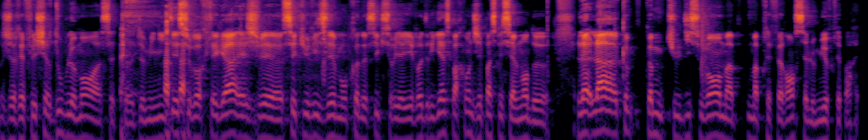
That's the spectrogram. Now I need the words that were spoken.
je vais réfléchir doublement à cette euh, dominité sur Ortega et je vais euh, sécuriser mon pronostic sur Yair Rodriguez. Par contre, j'ai pas spécialement de. Là, comme, tu le dis souvent, ma, préférence, c'est le mieux préparé.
